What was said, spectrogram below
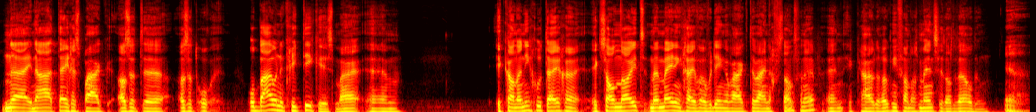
Nee, nou, tegenspraak, als het, eh, als het op- opbouwende kritiek is. Maar ehm, ik kan er niet goed tegen. Ik zal nooit mijn mening geven over dingen waar ik te weinig verstand van heb. En ik hou er ook niet van als mensen dat wel doen. Ja.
